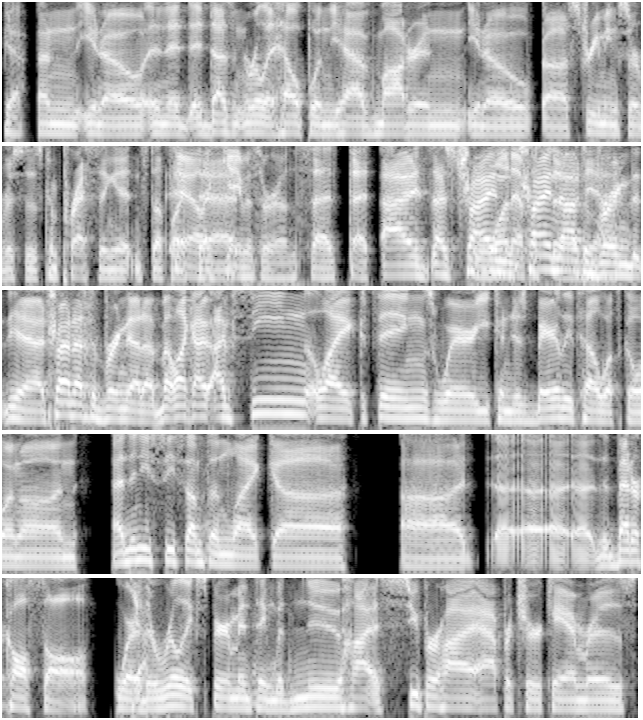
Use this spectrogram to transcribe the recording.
Yeah. And, you know, and it, it doesn't really help when you have modern, you know, uh, streaming services compressing it and stuff like yeah, that. like Game of Thrones. That, that I, I was trying, trying episode, not to yeah. bring, the, yeah, try not to bring that up. But like, I, I've seen like things where you can just barely tell what's going on. And then you see something like, uh, uh, uh, uh, the Better Call Saul, where yeah. they're really experimenting with new high, super high aperture cameras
